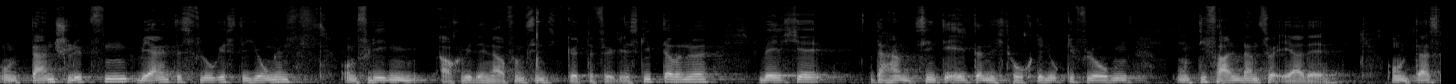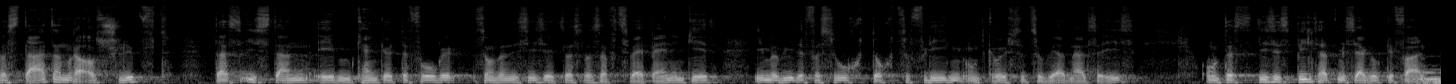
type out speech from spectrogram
und dann schlüpfen während des Fluges die Jungen und fliegen auch wieder hinauf und sind Göttervögel. Es gibt aber nur welche, da sind die Eltern nicht hoch genug geflogen und die fallen dann zur Erde. Und das, was da dann rausschlüpft, das ist dann eben kein Göttervogel, sondern es ist etwas, was auf zwei Beinen geht, immer wieder versucht, doch zu fliegen und größer zu werden, als er ist. Und das, dieses Bild hat mir sehr gut gefallen.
